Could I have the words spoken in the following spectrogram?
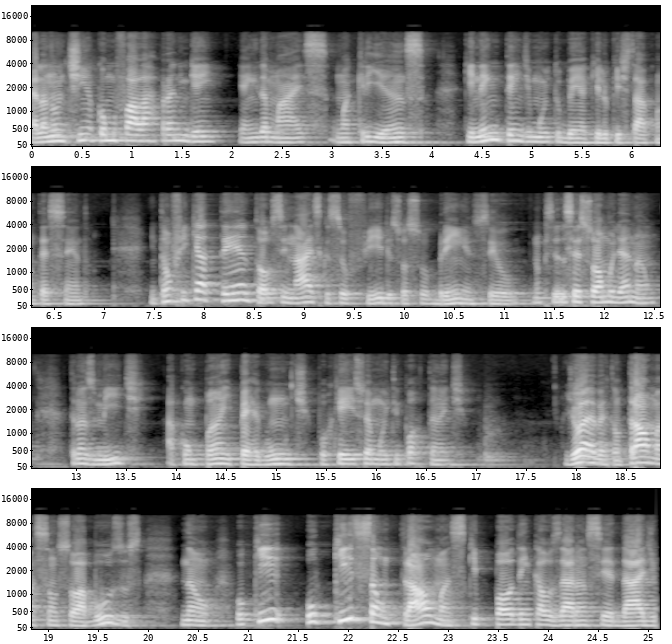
ela não tinha como falar para ninguém, e ainda mais uma criança que nem entende muito bem aquilo que está acontecendo. Então fique atento aos sinais que seu filho, sua sobrinha, seu. Não precisa ser só a mulher, não. Transmite, acompanhe, pergunte, porque isso é muito importante. Joe Everton, traumas são só abusos? Não. O que, o que são traumas que podem causar ansiedade,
